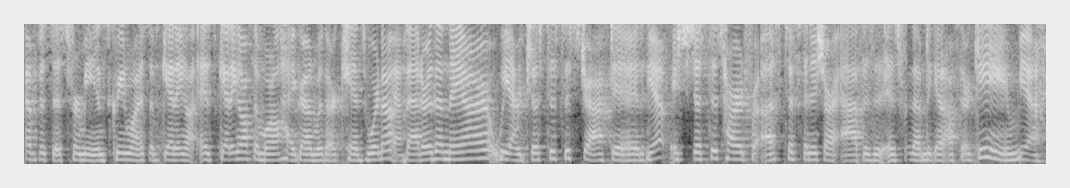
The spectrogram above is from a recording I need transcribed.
emphasis for me in Screenwise of getting is getting off the moral high ground with our kids. We're not yeah. better than they are. We yeah. are just as distracted. Yep. it's just as hard for us to finish our app as it is for them to get off their game. Yeah.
